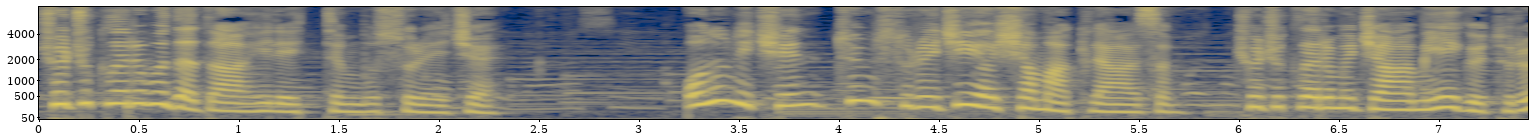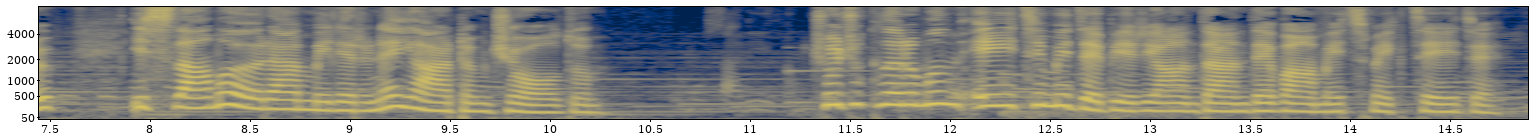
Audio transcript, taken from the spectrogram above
Çocuklarımı da dahil ettim bu sürece. Onun için tüm süreci yaşamak lazım. Çocuklarımı camiye götürüp İslam'ı öğrenmelerine yardımcı oldum. Çocuklarımın eğitimi de bir yandan devam etmekteydi.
